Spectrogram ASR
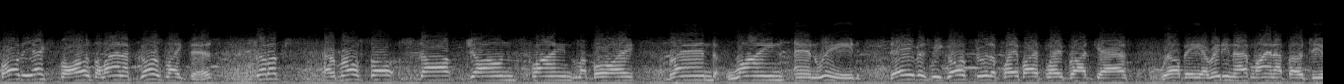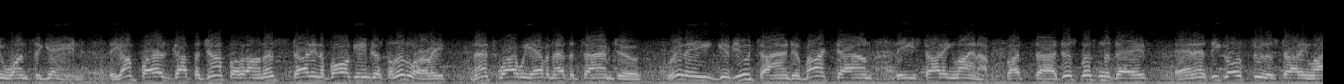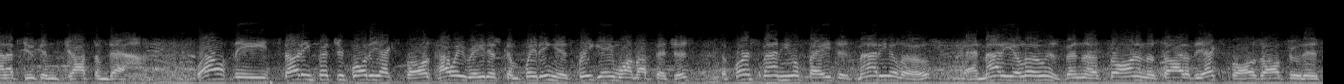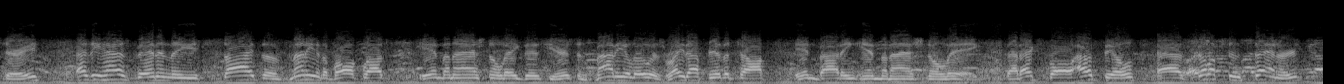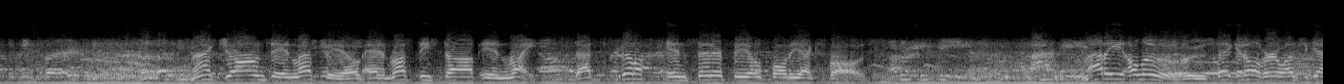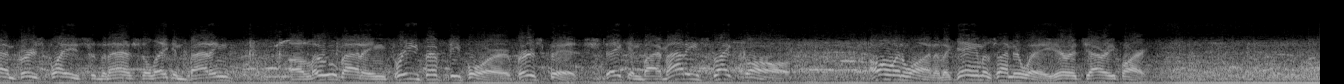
For the Expos, the lineup goes like this: Phillips, Hermoso, Staub, Jones, Cline, Laboy, Brand, Wine, and Reed. Dave, as we go through the play-by-play broadcast, we'll be reading that lineup out to you once again. The umpires got the jump on us, starting the ball game just a little early, and that's why we haven't had the time to really give you time to mark down the starting lineups. But uh, just listen to Dave, and as he goes through the starting lineups, you can jot them down. Well, the starting pitcher for the Expos, Howie Reed, is completing his pregame warm-up pitches. The first man he'll face is Matty Alou, and Matty Alou has been a thorn in the side of the Expos all through this series, as he has been in the sides of many of the ball clubs in the National League this year, since Matty Alou is right up near the top in batting in the National League. That Expo outfield has Phillips in center, Mac Jones in left field, and Rusty Staub in right. That's Phillips in center field for the Expos. Matty Alou, who's taken over once again first place in the National League in batting. Alou batting 354. First pitch taken by Matty. Strike call. 0 and 1, and the game is underway here at Jarry Park.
